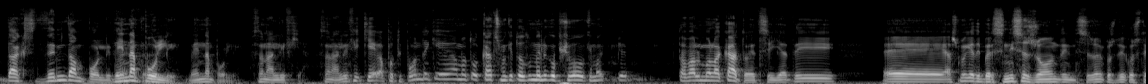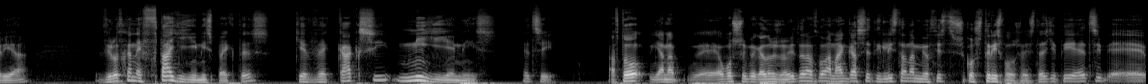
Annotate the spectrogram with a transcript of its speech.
Εντάξει, δεν ήταν πολύ. Δεν ήταν πολύ. Δεν ήταν πολύ. Αυτό είναι αλήθεια. Αυτό είναι αλήθεια και αποτυπώνεται και άμα το κάτσουμε και το δούμε λίγο πιο. Και, τα βάλουμε όλα κάτω έτσι. Γιατί ε, ας πούμε για την περσινή σεζόν, την σεζόν 22-23, δηλώθηκαν 7 γηγενείς παίκτες και 16 μη γηγενείς. Έτσι. Αυτό, για να, ε, όπως είπε ο νωρίτερα, αυτό ανάγκασε τη λίστα να μειωθεί στις 23 ποδοσφαιριστές, γιατί έτσι ε,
